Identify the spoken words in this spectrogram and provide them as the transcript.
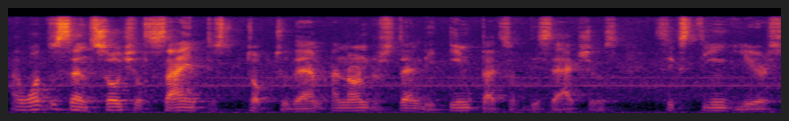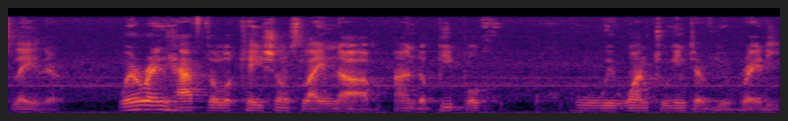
I want to send social scientists to talk to them and understand the impacts of these actions 16 years later. We already have the locations lined up and the people who we want to interview ready.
